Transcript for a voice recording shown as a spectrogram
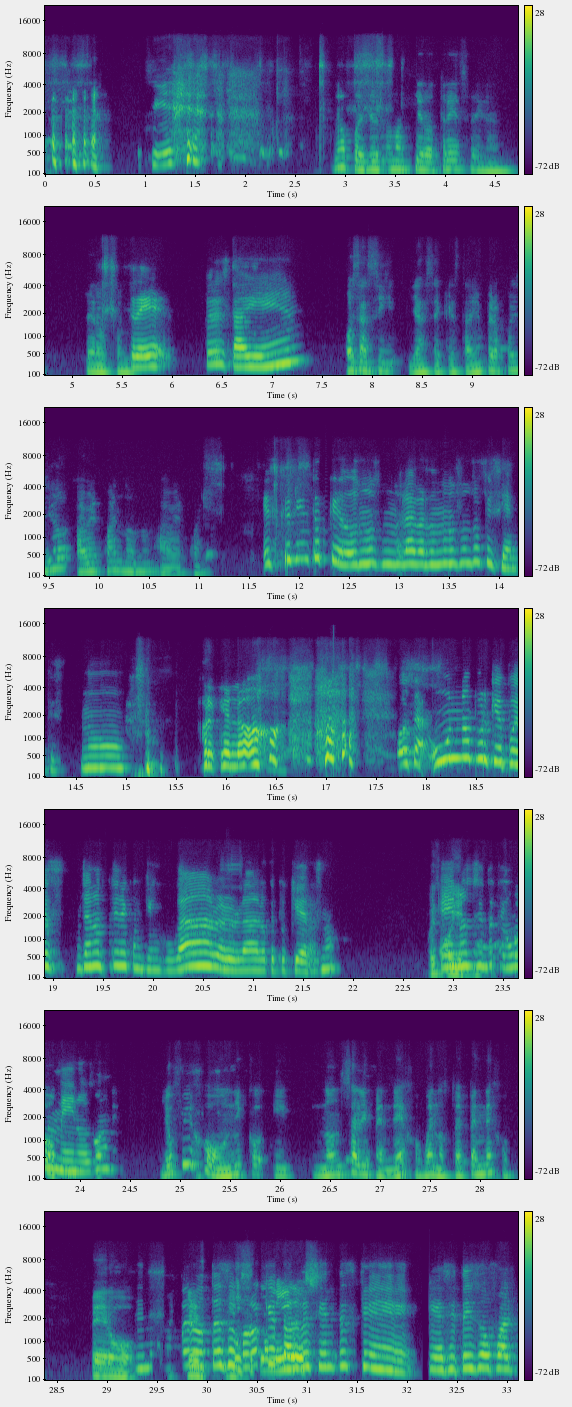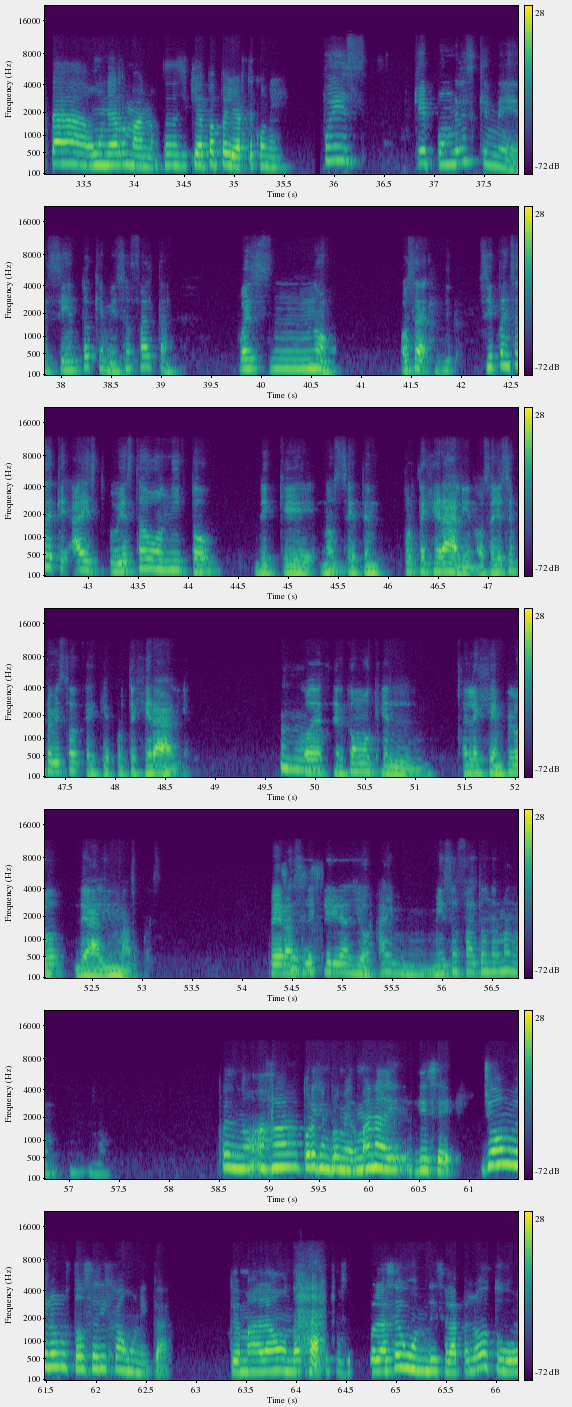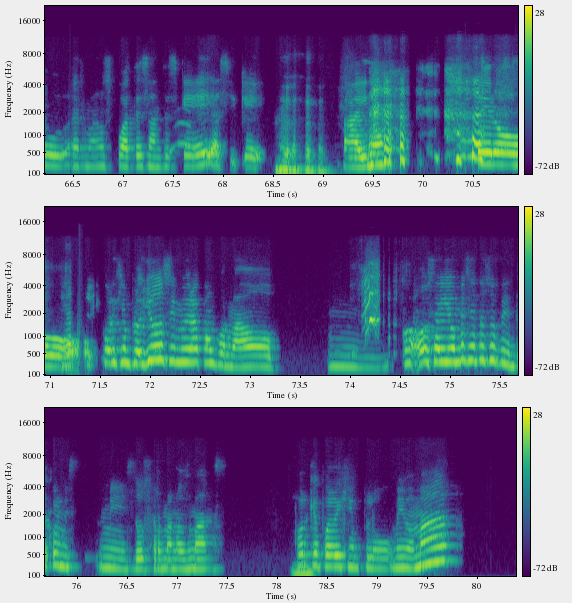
Sí. No, pues yo nomás quiero tres, oigan. Pero pues, Tres, pero está bien. O sea, sí, ya sé que está bien, pero pues yo, a ver cuándo, ¿no? A ver cuándo. Es que siento que dos, no, la verdad, no son suficientes. No. ¿Por qué no? O sea, uno porque pues ya no tiene con quién jugar, bla, bla, bla, lo que tú quieras, ¿no? Pues, Eh, oye, no siento que uno menos, ¿no? Yo fui hijo único y no salí pendejo. Bueno, estoy pendejo, pero Pero te aseguro que tal vez sientes que, que sí te hizo falta un hermano, tan siquiera para pelearte con él. pues que pongas que me siento que me hizo falta. Pues no. O sea, sí pensaba que ay, hubiera estado bonito de que, no sé, ten- proteger a alguien. O sea, yo siempre he visto que, que proteger a alguien. O de ser como que el, el ejemplo de alguien más, pues. Pero Sí, así sí. que digas yo, ay, me hizo falta un hermano. No. Pues no, ajá. Por ejemplo, mi hermana di- dice, yo me hubiera gustado ser hija única. Qué mala onda, porque pues fue la segunda y se la peló, tuvo hermanos cuates antes que ella, así que, bye, ¿no? Pero, por ejemplo, yo sí me hubiera conformado, mm, co- o sea, yo me siento suficiente con mis, mis dos hermanos más. Porque, por ejemplo, mi mamá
